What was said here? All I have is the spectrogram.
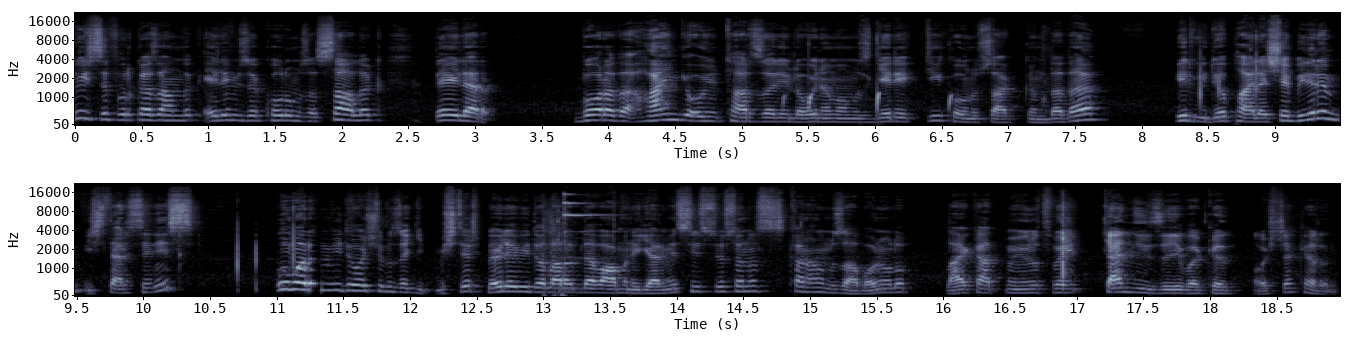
1-0 kazandık. Elimize kolumuza sağlık. Beyler bu arada hangi oyun tarzlarıyla oynamamız gerektiği konusu hakkında da bir video paylaşabilirim isterseniz. Umarım video hoşunuza gitmiştir. Böyle videoların devamını gelmesini istiyorsanız kanalımıza abone olup like atmayı unutmayın. Kendinize iyi bakın. Hoşçakalın.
